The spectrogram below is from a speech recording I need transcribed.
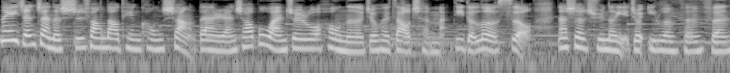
那一盏盏的释放到天空上，但燃烧不完坠落后呢，就会造成满地的垃圾哦。那社区呢也就议论纷纷。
